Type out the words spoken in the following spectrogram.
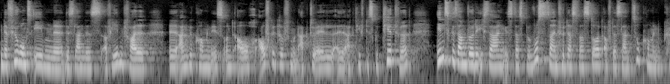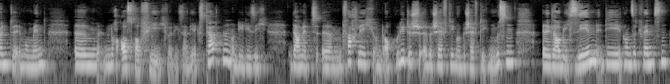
in der Führungsebene des Landes auf jeden Fall äh, angekommen ist und auch aufgegriffen und aktuell äh, aktiv diskutiert wird. Insgesamt würde ich sagen, ist das Bewusstsein für das, was dort auf das Land zukommen könnte, im Moment noch ausbaufähig, würde ich sagen. Die Experten und die, die sich damit ähm, fachlich und auch politisch äh, beschäftigen und beschäftigen müssen, glaube ich, sehen die Konsequenzen.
